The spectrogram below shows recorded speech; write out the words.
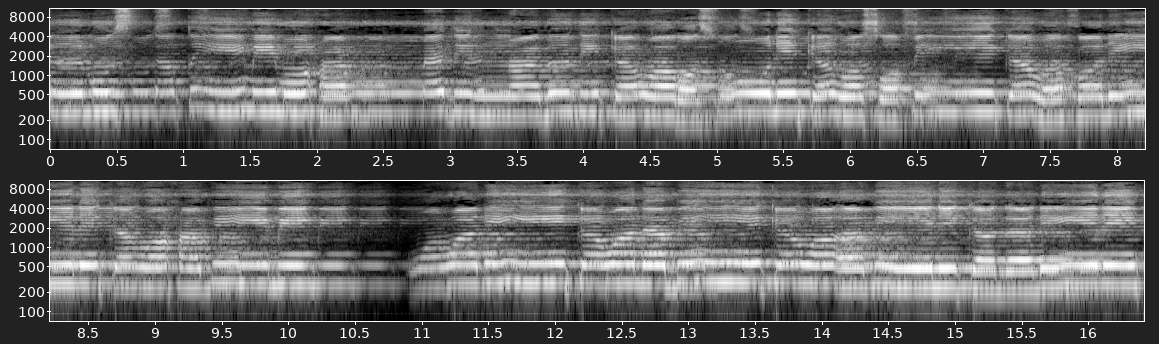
المستقيم محمد عبدك ورسولك وصفيك وخليلك ووليك ونبيك وأمينك دليلك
